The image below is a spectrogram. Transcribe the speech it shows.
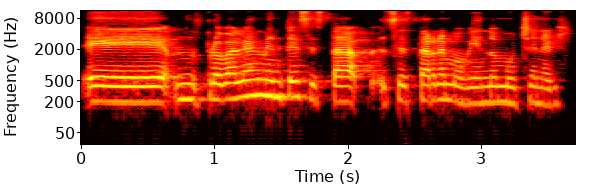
Eh, probablemente se está, se está removiendo mucha energía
